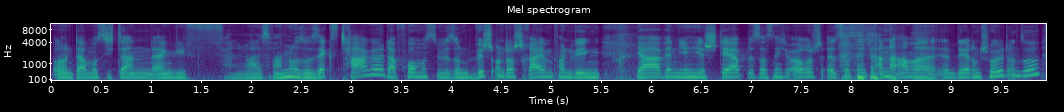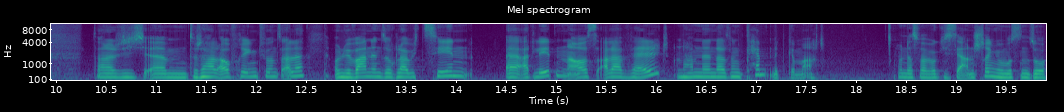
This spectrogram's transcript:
Und da musste ich dann irgendwie, das waren nur so sechs Tage. Davor mussten wir so einen Wisch unterschreiben von wegen, ja, wenn ihr hier sterbt, ist das nicht eure, ist das nicht Under Armour äh, deren Schuld und so. Das war natürlich ähm, total aufregend für uns alle. Und wir waren in so, glaube ich, zehn äh, Athleten aus aller Welt und haben dann da so ein Camp mitgemacht. Und das war wirklich sehr anstrengend. Wir mussten so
